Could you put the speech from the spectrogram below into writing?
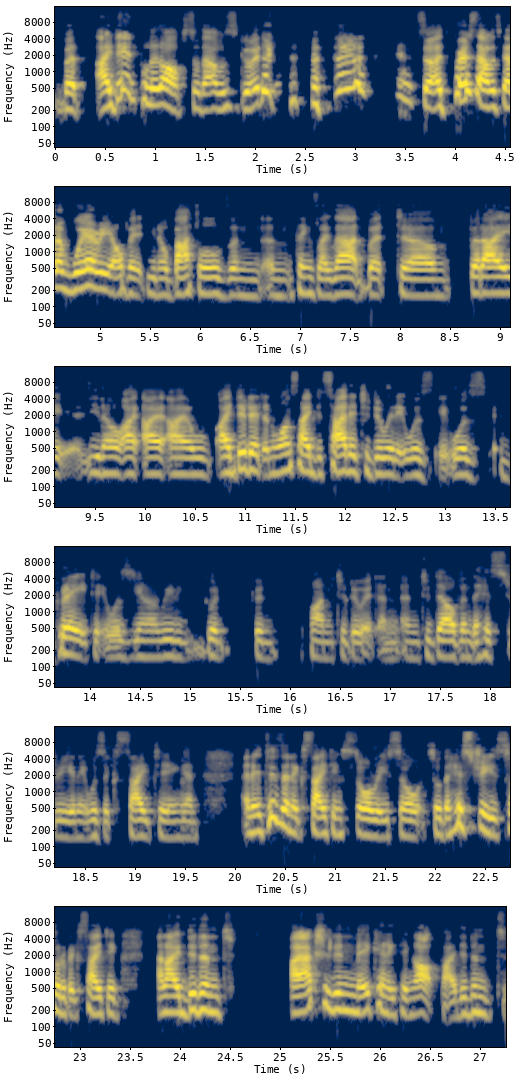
but I did pull it off, so that was good. so at first I was kind of wary of it, you know, battles and and things like that. But um, but I, you know, I I I I did it, and once I decided to do it, it was it was great. It was you know really good good fun to do it and and to delve in the history, and it was exciting and and it is an exciting story. So so the history is sort of exciting, and I didn't I actually didn't make anything up. I didn't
